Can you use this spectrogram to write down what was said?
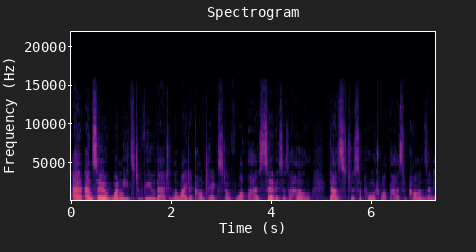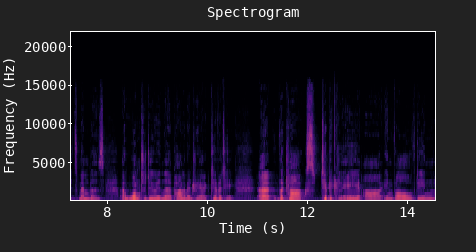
and, and, so one needs to view that in the wider context of what the House Service as a whole does to support what the House of Commons and its members uh, want to do in their parliamentary activity. Uh, the clerks typically are involved in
